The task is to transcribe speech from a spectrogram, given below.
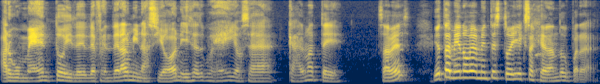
argumento y de defender a mi nación y dices, güey, o sea, cálmate, ¿sabes? Yo también obviamente estoy exagerando para,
